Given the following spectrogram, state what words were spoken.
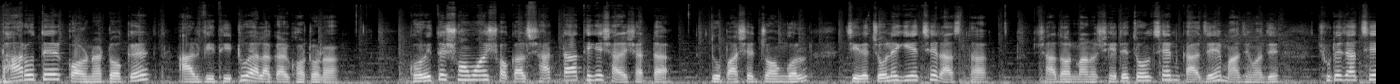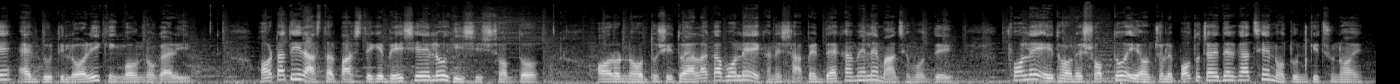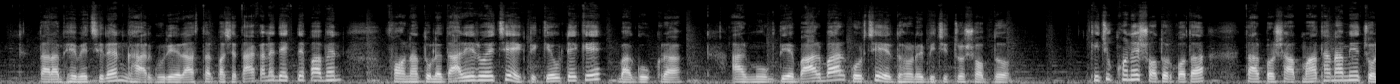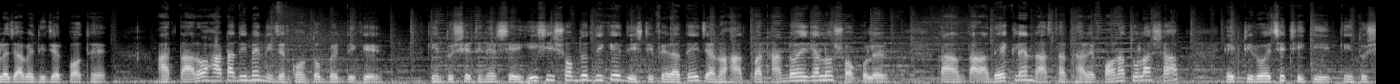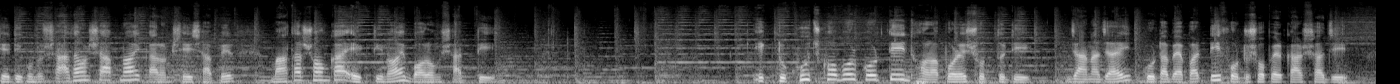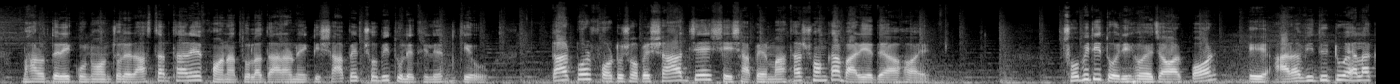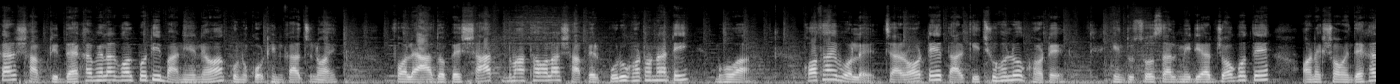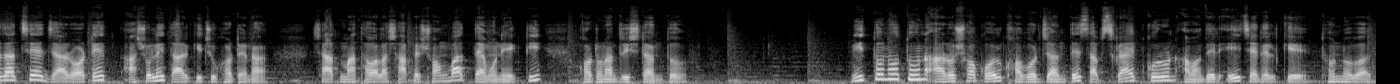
ভারতের কর্ণাটকের আরভিথি টু এলাকার ঘটনা। ঘড়িতে সময় সকাল সাতটা থেকে সাড়ে সাতটা। দুপাশের জঙ্গল চিরে চলে গিয়েছে রাস্তা। সাধারণ মানুষ হেঁটে চলছেন, কাজে মাঝে মাঝে ছুটে যাচ্ছে এক দুটি লরি কিংবা অন্য গাড়ি। হঠাৎই রাস্তার পাশ থেকে ভেসে এলো হিসিস শব্দ। অরণ্য অধ্যুষিত এলাকা বলে এখানে সাপের দেখা মেলে মাঝে মধ্যেই। ফলে এই ধরনের শব্দ এই অঞ্চলে পথচারীদের কাছে নতুন কিছু নয়। তারা ভেবেছিলেন ঘাড় ঘুরিয়ে রাস্তার পাশে তাকালে দেখতে পাবেন। ফনা তুলে দাঁড়িয়ে রয়েছে একটি কেউটেকে বা গুকরা। আর মুখ দিয়ে বারবার করছে এ ধরনের বিচিত্র শব্দ। কিছুক্ষণের সতর্কতা, তারপর সাপ মাথা নামিয়ে চলে যাবে নিজের পথে। আর তারও হাঁটা দিবেন নিজের গন্তব্যের দিকে। কিন্তু সেদিনের সেই হিসির শব্দের দিকে দৃষ্টি ফেরাতেই যেন হাত পা ঠান্ডা হয়ে গেল সকলের। কারণ তারা দেখলেন রাস্তার ধারে ফনা তোলা সাপ, একটি রয়েছে ঠিকই, কিন্তু সেটি কোনো সাধারণ সাপ নয়, কারণ সেই সাপের মাথার সংখ্যা একটি নয়, বরং সাতটি। একটু খোঁজ খবর করতেই ধরা পড়ে সত্যটি। জানা যায়, গোটা ব্যাপারটি ফটোশপের কারসাজি। ভারতের এই কোনো অঞ্চলের রাস্তার ধারে ফনা তোলা দাঁড়ানো একটি সাপের ছবি তুলেছিলেন কেউ। তারপর ফটোশপের সাহায্যে সেই সাপের মাথার সংখ্যা বাড়িয়ে দেওয়া হয়। ছবিটি তৈরি হয়ে যাওয়ার পর, এই আরাভিদুটু এলাকার সাপটির দেখা মেলার গল্পটি বানিয়ে নেওয়া কোনো কঠিন কাজ নয়। ফলে আদপের সাত মাথাওয়ালা সাপের পুরো ঘটনাটি ভুয়া। কথায় বলে, যা রটে, তার কিছু হলেও ঘটে। কিন্তু সোশ্যাল মিডিয়ার জগতে অনেক সময় দেখা যাচ্ছে, যা রটে, আসলেই তার কিছু ঘটে না। সাত মাথাওয়ালা সাপের সংবাদ তেমনই একটি ঘটনা দৃষ্টান্ত। নিত্য নতুন আরও সকল খবর জানতে সাবস্ক্রাইব করুন আমাদের এই চ্যানেলকে। ধন্যবাদ।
